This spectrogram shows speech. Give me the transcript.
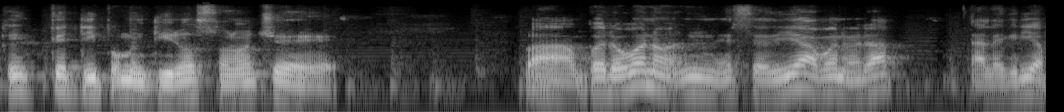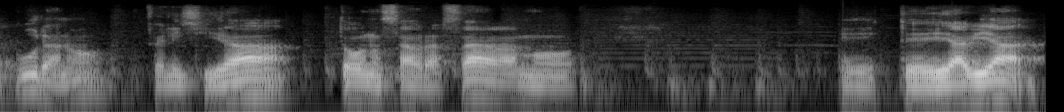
¿Qué, ¿Qué, tipo mentiroso, noche. Pero bueno, en ese día, bueno, era alegría pura, ¿no? Felicidad, todos nos abrazábamos. Este, y había,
